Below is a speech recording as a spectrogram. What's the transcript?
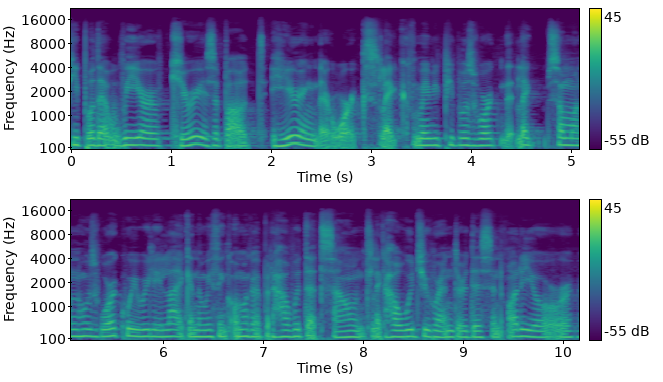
people that we are curious about hearing their works. Like maybe people's work like someone whose work we really like and then we think oh my god but how would that sound? Like how would you render this in audio or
